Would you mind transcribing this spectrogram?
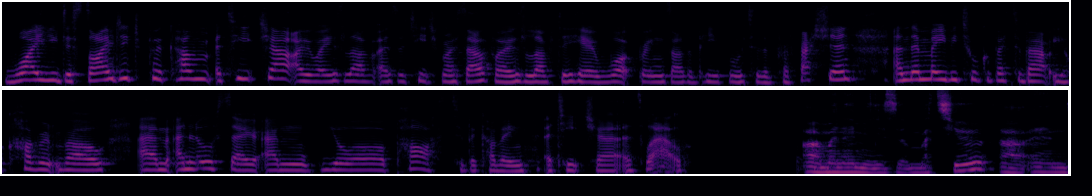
why you decided to become a teacher. I always love, as a teacher myself, I always love to hear what brings other people to the profession. And then maybe talk a bit about your current role um, and also um, your path to becoming a teacher as well. Uh, my name is uh, Mathieu, uh, and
